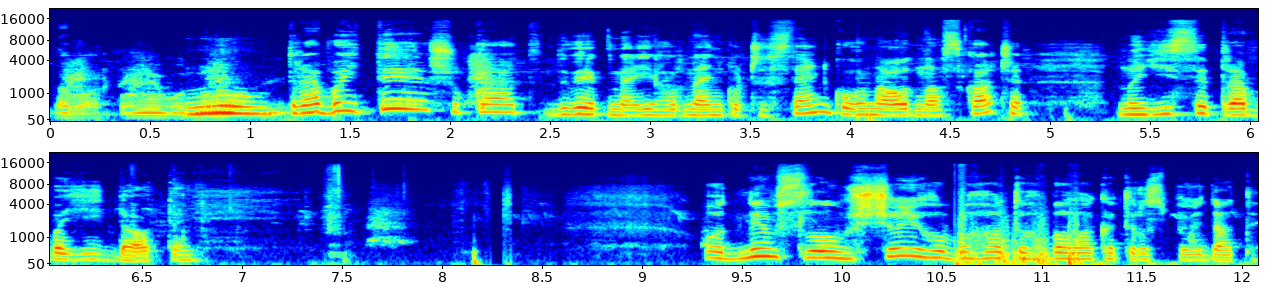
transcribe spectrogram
давати, не в одну. Ну, треба йти шукати. Диви, як в неї гарненько, чистенько, вона одна скаче, але їсти треба їй дати. Одним словом, що його багато балакати розповідати.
